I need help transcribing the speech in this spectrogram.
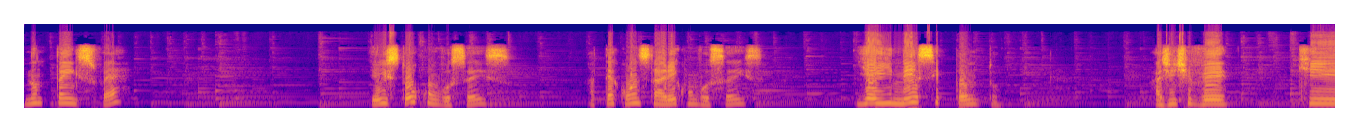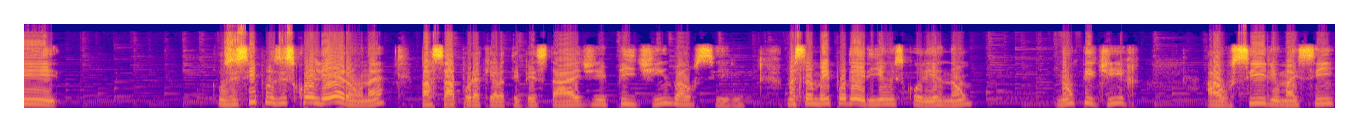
Não tens fé? Eu estou com vocês. Até quando estarei com vocês? E aí, nesse ponto, a gente vê que os discípulos escolheram, né, passar por aquela tempestade pedindo auxílio, mas também poderiam escolher não não pedir auxílio, mas sim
